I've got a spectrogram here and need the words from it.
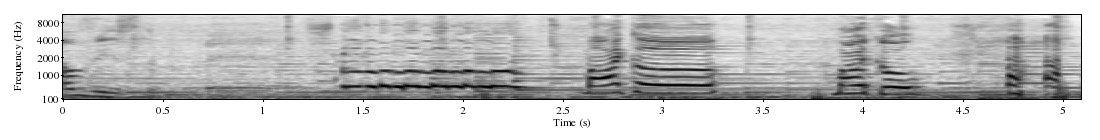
Love is the best. Michael! Michael!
